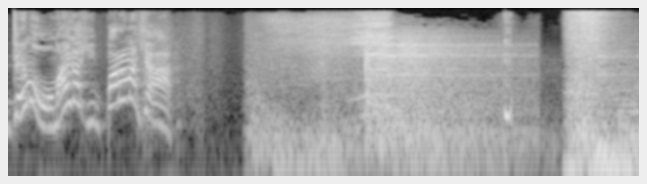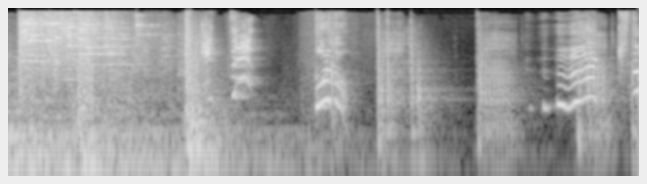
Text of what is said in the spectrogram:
でもお前が引っ張らなきゃ。いってボルト！うわ来た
